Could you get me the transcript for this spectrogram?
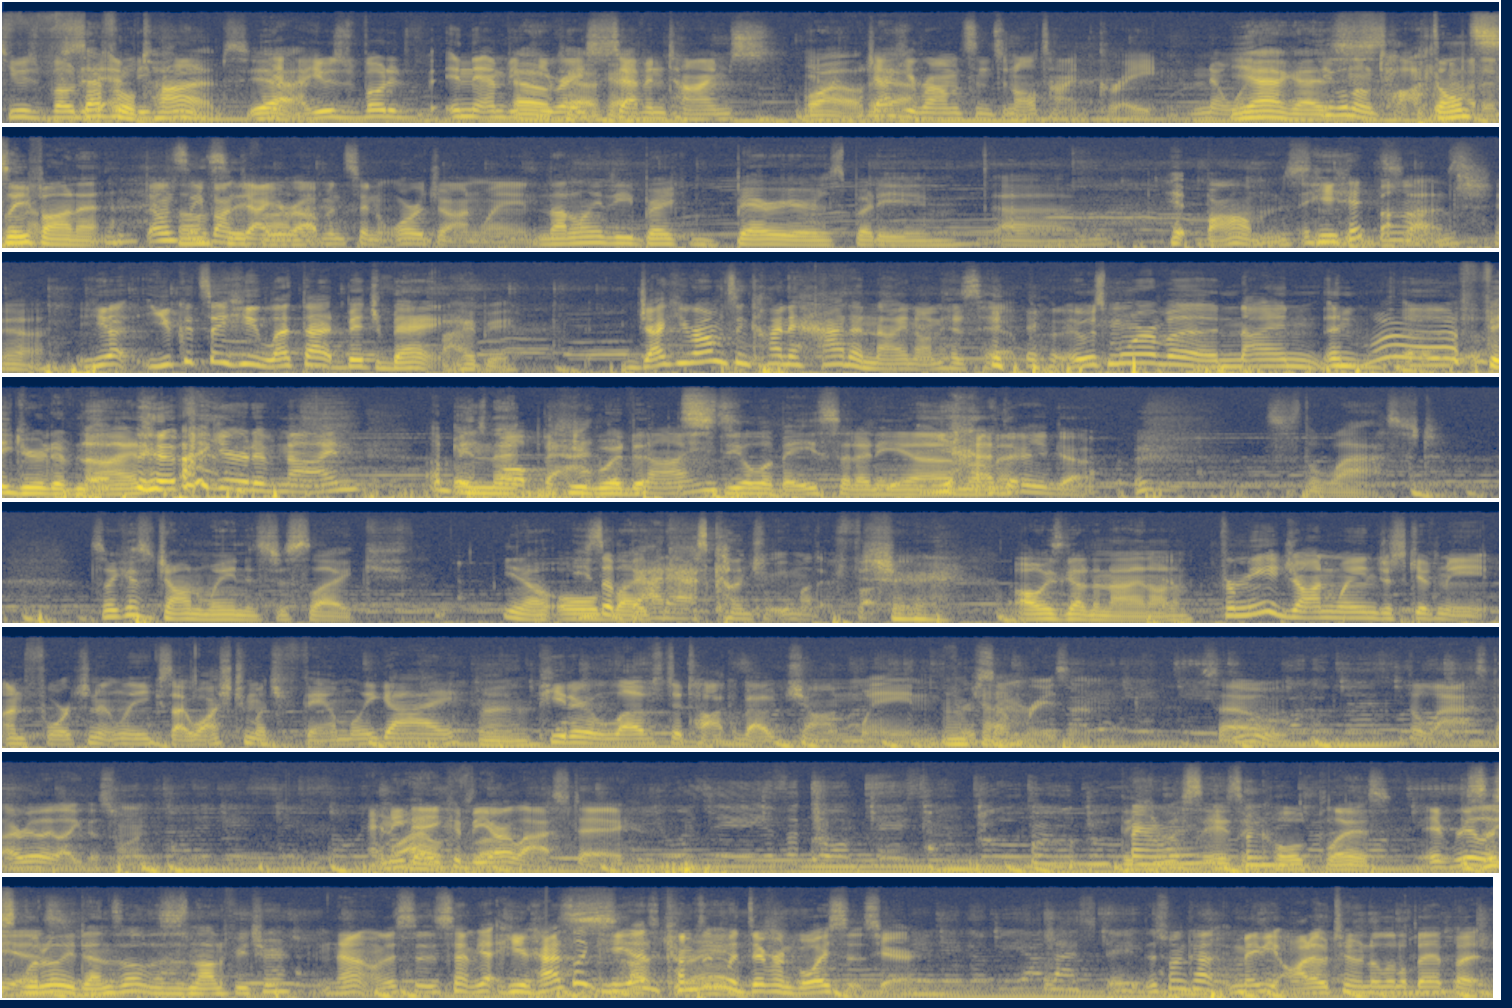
He was voted Several MVP. times, yeah. he was voted in the MVP Oh, okay, race okay. seven times. Wild, Jackie yeah. Robinson's an all-time great. No one, Yeah, guys. People don't talk. About it. Don't sleep enough. on it. Don't, sleep on Jackie it. Robinson or John Wayne. Not only did he break barriers, but he um, hit bombs. He hit bombs. such. Yeah. He, you could say he let that bitch bang. Maybe. Jackie Robinson kind of had a nine on his hip. it was more of a nine, an, Uh, uh, figurative nine. a figurative nine, a in that bat he would steal a base at any uh, yeah, moment. there you go. This is the last. So I guess John Wayne is just like, you know, old He's a like. badass country motherfucker. Sure. Always got an nine on him. For me, John Wayne just gives me, unfortunately, because I watch too much Family Guy. Mm. Peter loves to talk about John Wayne for Okay. some reason. So, the last. I really like this one. Any Wild day could be our last day. The USA is a cold place. It really is. This is. literally Denzel. This is not a feature. No, this is him. Yeah, he has like he has Such comes in with different voices here. This one kind of, maybe auto tuned a little bit, but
